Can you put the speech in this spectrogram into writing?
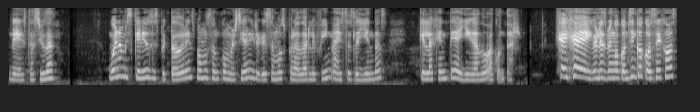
de esta ciudad. Bueno, mis queridos espectadores, vamos a un comercial y regresamos para darle fin a estas leyendas que la gente ha llegado a contar. Hey, hey, yo les vengo con cinco consejos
